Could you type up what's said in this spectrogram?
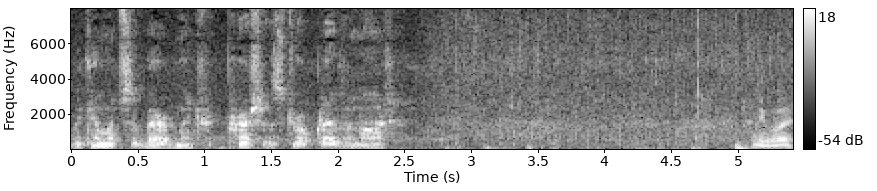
Look how much the barometric pressure's dropped overnight. Anyway,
